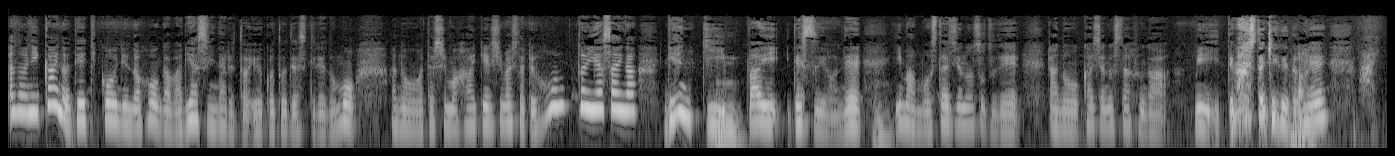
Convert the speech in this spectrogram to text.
あの2回の定期購入の方が割安になるということですけれども、あの私も拝見しましたけど、本当に野菜が元気いっぱいですよね。うんうん、今もスタジオの外であの会社のスタッフが見に行ってましたけれどね。はい、はい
